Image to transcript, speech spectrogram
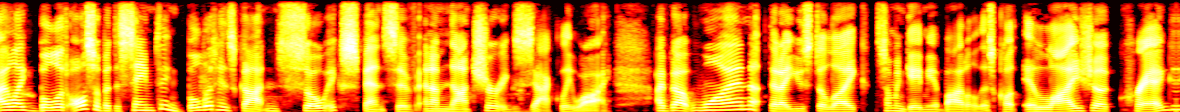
I like Bulleit also, but the same thing. Bulleit has gotten so expensive, and I'm not sure exactly why. I've got one that I used to like. Someone gave me a bottle of this called Elijah Craig.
